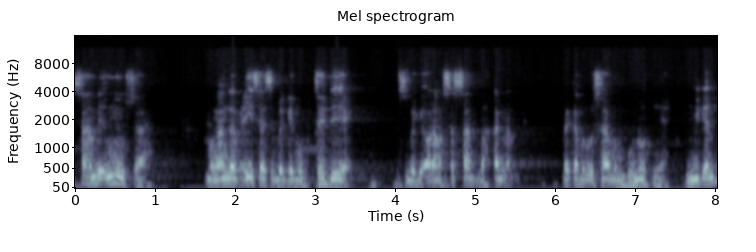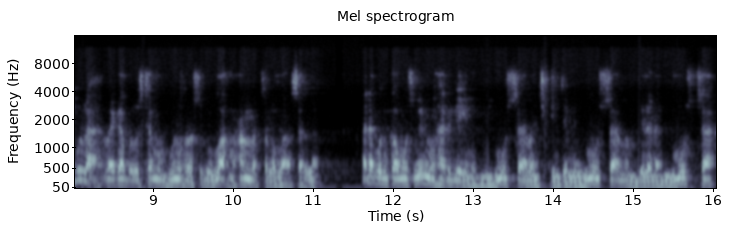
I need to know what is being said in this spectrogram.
sampai Musa menganggap Isa sebagai mubtadi' sebagai orang sesat bahkan mereka berusaha membunuhnya. Demikian pula mereka berusaha membunuh Rasulullah Muhammad wasallam. Adapun kaum muslimin menghargai Nabi Musa, mencintai Nabi Musa, membela Nabi Musa,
